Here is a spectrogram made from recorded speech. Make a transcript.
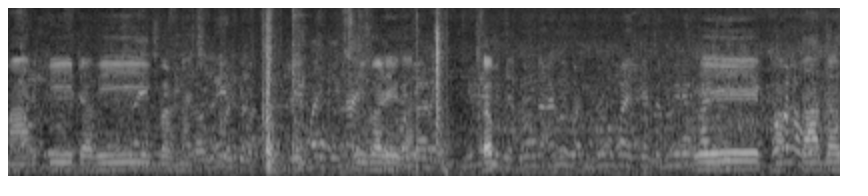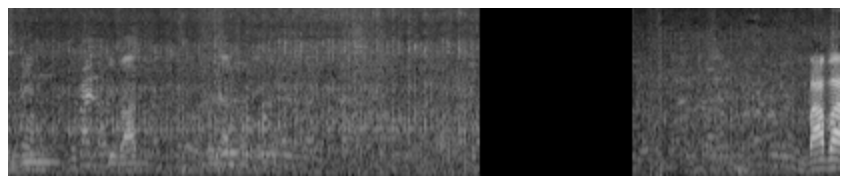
मार्केट अभी बढ़ना चाहिए। अभी बढ़ेगा। कब? एक हफ्ता दस दिन के बाद बाजार बढ़ेगा। बाबा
